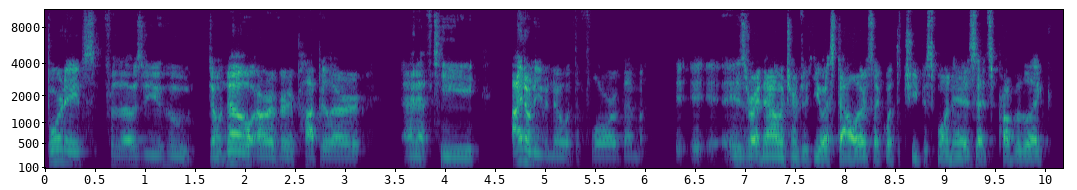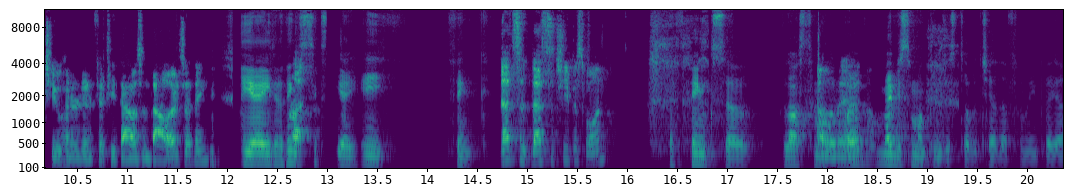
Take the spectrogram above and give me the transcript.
Bored Apes, for those of you who don't know, are a very popular NFT. I don't even know what the floor of them is right now in terms of U.S. dollars, like what the cheapest one is. It's probably like two hundred and fifty thousand dollars, I think. Sixty-eight, I think sixty-eight. I think that's that's the cheapest one. I think so. Last time, oh, I but maybe someone can just double check that for me. But yeah.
